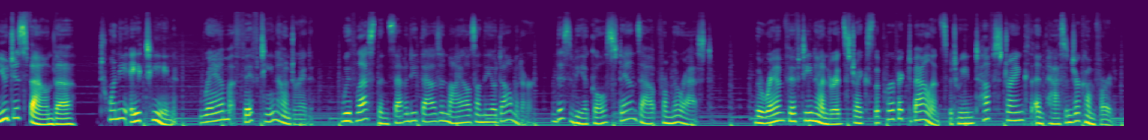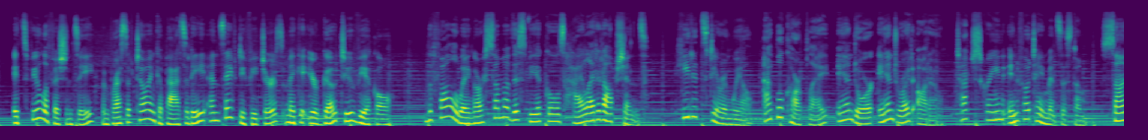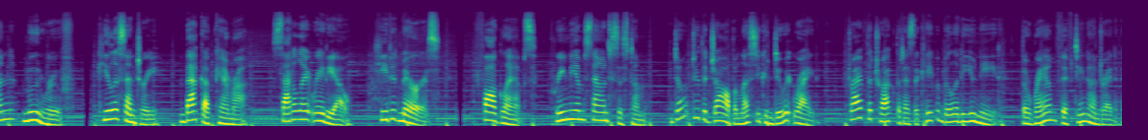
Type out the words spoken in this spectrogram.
You just found the 2018 Ram 1500. With less than 70,000 miles on the odometer, this vehicle stands out from the rest. The Ram 1500 strikes the perfect balance between tough strength and passenger comfort. Its fuel efficiency, impressive towing capacity, and safety features make it your go-to vehicle. The following are some of this vehicle's highlighted options. Heated steering wheel, Apple CarPlay and or Android Auto, touchscreen infotainment system, sun, moonroof, keyless entry, backup camera, satellite radio, heated mirrors, fog lamps, premium sound system. Don't do the job unless you can do it right. Drive the truck that has the capability you need. The Ram 1500.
